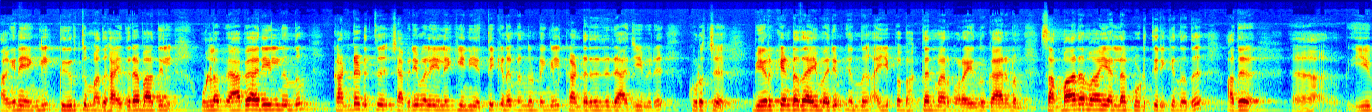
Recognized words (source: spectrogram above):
അങ്ങനെയെങ്കിൽ തീർത്തും അത് ഹൈദരാബാദിൽ ഉള്ള വ്യാപാരിയിൽ നിന്നും കണ്ടെടുത്ത് ശബരിമലയിലേക്ക് ഇനി എത്തിക്കണം എന്നുണ്ടെങ്കിൽ കണ്ടരുത് രാജീവിന് കുറച്ച് വീർക്കേണ്ടതായി വരും എന്ന് അയ്യപ്പ ഭക്തന്മാർ പറയുന്നു. കാരണം സമ്മാനമായി അല്ല കൊടുത്തിരിക്കുന്നത്. അത് ഈ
